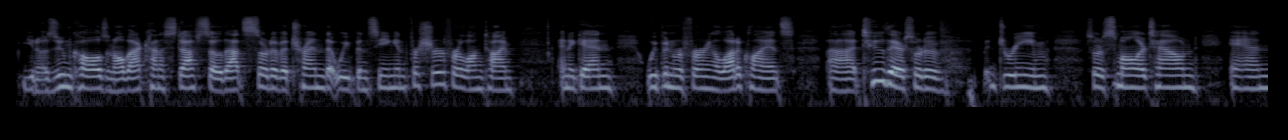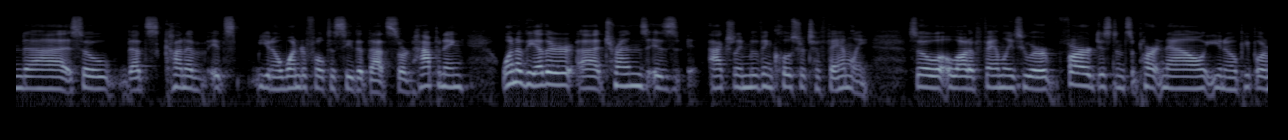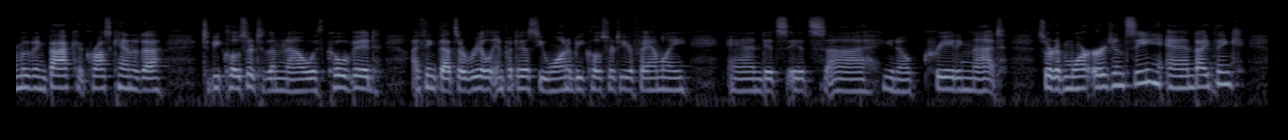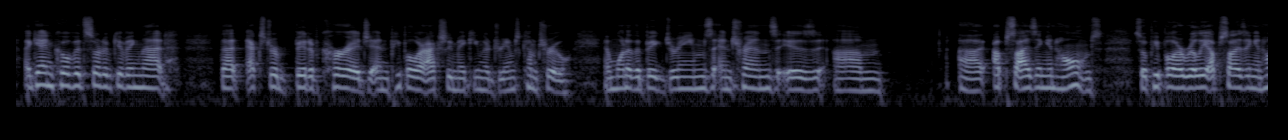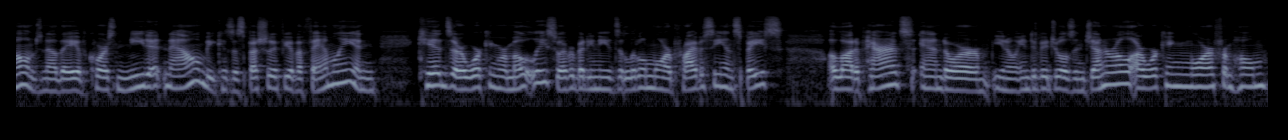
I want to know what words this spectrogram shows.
you know, Zoom calls and all that kind of stuff. So that's sort of a trend that we've been seeing in for sure for a long time. And again, we've been referring a lot of clients uh, to their sort of dream sort of smaller town. And uh, so that's kind of, it's, you know, wonderful to see that that's sort of happening. One of the other uh, trends is actually moving closer to family. So a lot of families who are far distance apart now, you know, people are moving back across Canada to be closer to them now with COVID. I think that's a real impetus. You want to be closer to your family and it's, it's uh, you know, creating that sort of more urgency. And I think, again, COVID's sort of giving that that extra bit of courage and people are actually making their dreams come true. And one of the big dreams and trends is um, uh, upsizing in homes. So people are really upsizing in homes. Now they of course need it now because especially if you have a family and kids are working remotely, so everybody needs a little more privacy and space. A lot of parents and or you know individuals in general are working more from home,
